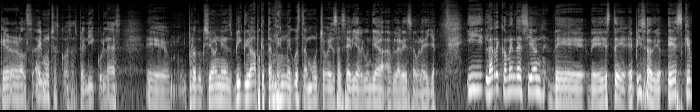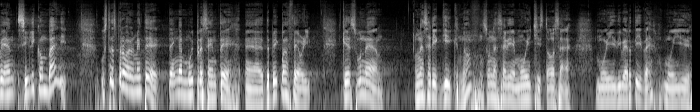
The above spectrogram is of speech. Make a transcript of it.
Girls, hay muchas cosas, películas, eh, producciones, Big Love, que también me gusta mucho esa serie, algún día hablaré sobre ella. Y la recomendación de, de este episodio es que vean Silicon Valley. Ustedes probablemente tengan muy presente eh, The Big Bang Theory, que es una una serie geek, ¿no? Es una serie muy chistosa, muy divertida, muy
